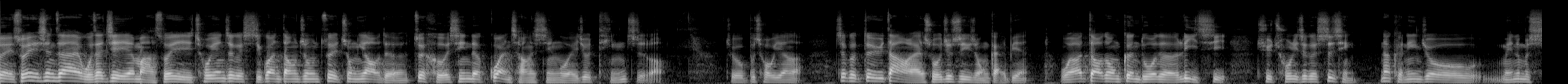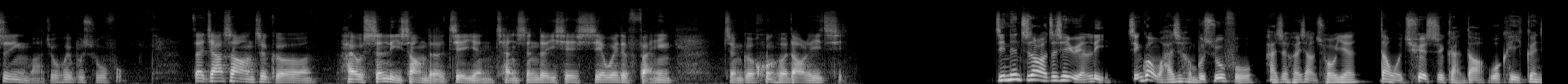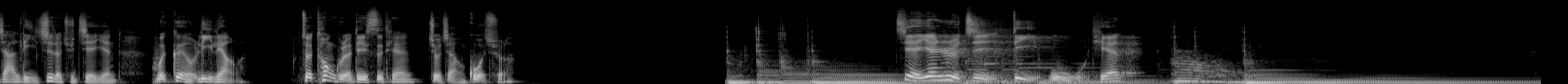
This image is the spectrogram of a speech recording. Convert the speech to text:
对，所以现在我在戒烟嘛，所以抽烟这个习惯当中最重要的、最核心的惯常行为就停止了，就不抽烟了。这个对于大脑来说就是一种改变。我要调动更多的力气去处理这个事情，那肯定就没那么适应嘛，就会不舒服。再加上这个还有生理上的戒烟产生的一些些微的反应，整个混合到了一起。今天知道了这些原理，尽管我还是很不舒服，还是很想抽烟，但我确实感到我可以更加理智的去戒烟，会更有力量了。最痛苦的第四天就这样过去了。戒烟日记第五天，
